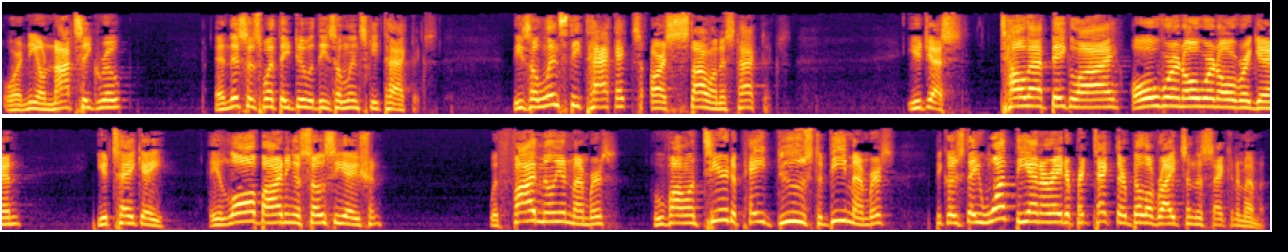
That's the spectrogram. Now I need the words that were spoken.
or a neo-Nazi group. And this is what they do with these Alinsky tactics. These Alinsky tactics are Stalinist tactics. You just tell that big lie over and over and over again. You take a, a law-abiding association with five million members who volunteer to pay dues to be members because they want the NRA to protect their Bill of Rights and the Second Amendment.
